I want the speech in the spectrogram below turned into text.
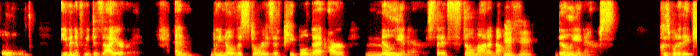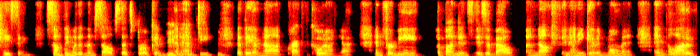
hold, even if we desire it. And we know the stories of people that are millionaires that it's still not enough. Mm-hmm. Billionaires. Because what are they chasing? Something within themselves that's broken mm-hmm. and empty mm-hmm. that they have not cracked the code on yet. And for me, abundance is about enough in any given moment. And a lot of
